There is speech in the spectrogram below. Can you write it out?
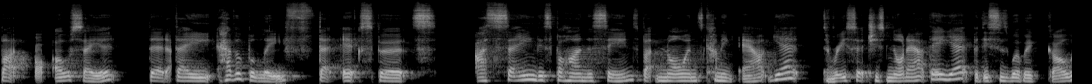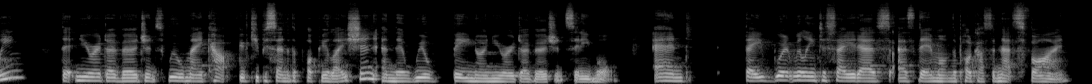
But I'll say it that they have a belief that experts are saying this behind the scenes, but no one's coming out yet. The research is not out there yet, but this is where we're going that neurodivergence will make up 50% of the population and there will be no neurodivergence anymore. And they weren't willing to say it as as them on the podcast and that's fine.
